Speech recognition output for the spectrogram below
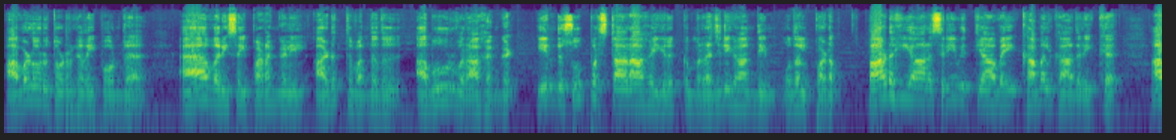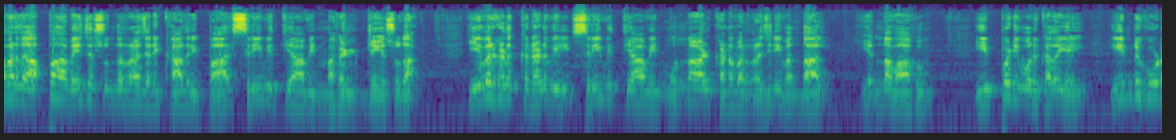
அவளொரு தொடர்கதை போன்ற ஆ வரிசை படங்களில் அடுத்து வந்தது அபூர்வ ராகங்கள். இன்று சூப்பர் ஸ்டாராக இருக்கும் ரஜினிகாந்தின் முதல் படம். பாடகியான ஸ்ரீவித்யாவை கமல் காதலிக்க அவரது அப்பா மேஜர் சுந்தரராஜனை காதலிப்பார் ஸ்ரீவித்யாவின் மகள் ஜெயசுதா. இவர்களுக்கு நடுவில் ஸ்ரீவித்யாவின் முன்னாள் கணவர் ரஜினி வந்தால் என்னவாகும்? இப்படி ஒரு கதையை இன்று கூட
